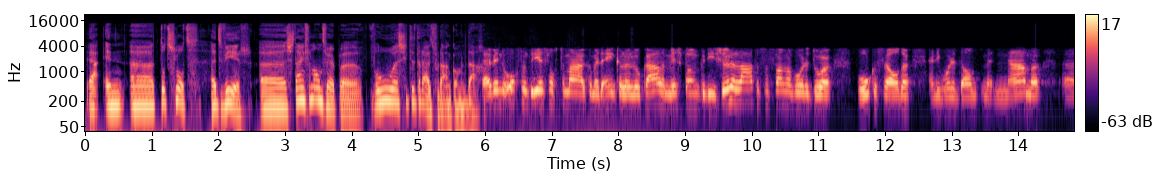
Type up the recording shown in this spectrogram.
Ja, en eh, tot slot, het weer. Eh Stijn van Antwerpen, hoe eh, ziet het eruit voor de aankomende dagen? We hebben in de ochtend eerst nog te maken met enkele lokale mistbanken. Die zullen later vervangen worden door wolkenvelden. En die worden dan met name eh,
